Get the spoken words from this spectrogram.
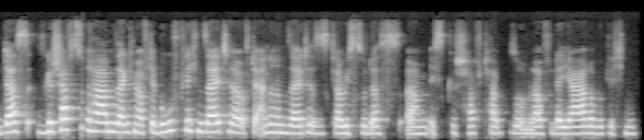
das geschafft zu haben, sage ich mal, auf der beruflichen Seite. Auf der anderen Seite ist es, glaube ich, so, dass ähm, ich es geschafft habe, so im Laufe der Jahre wirklich ein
